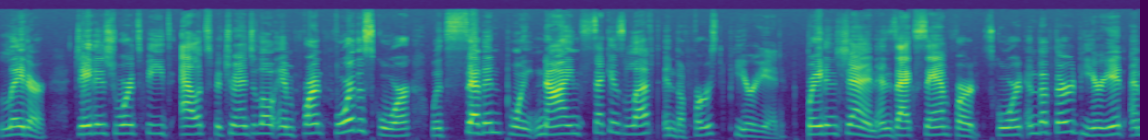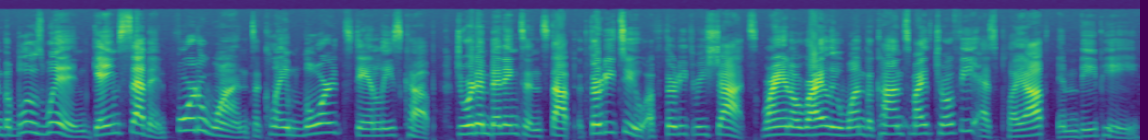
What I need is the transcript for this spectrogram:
Later, Jaden Schwartz feeds Alex Pietrangelo in front for the score with 7.9 seconds left in the first period. Braden Schenn and Zach Sanford scored in the third period, and the Blues win Game 7 4 1 to claim Lord Stanley's Cup. Jordan Binnington stopped 32 of 33 shots. Ryan O'Reilly won the Conn Smythe Trophy as playoff MVP.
